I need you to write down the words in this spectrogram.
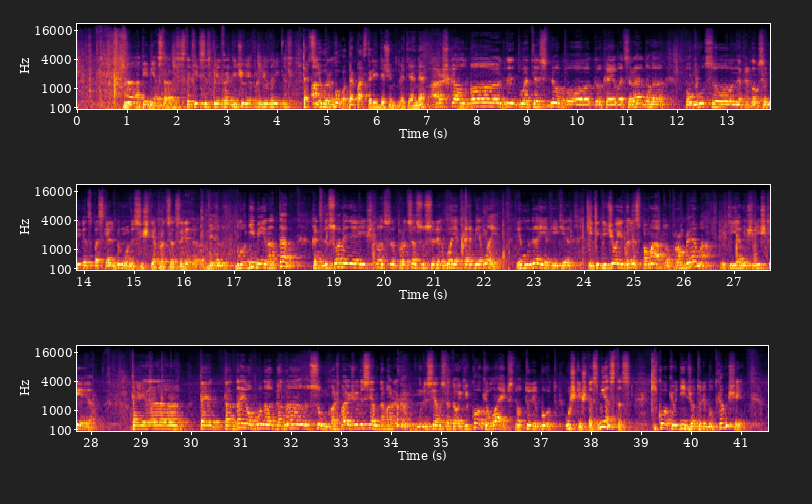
Apie miestą statysis plėtra didžiulė pradėjo darytis. Tas jau ir buvo per pastarąjį dešimtmetį, ne? Aš kalbu platesniu po to, kai atsirado po mūsų nepriklausomybės paskelbimo visi šitie procesai. Blogybė yra ta, kad visuomenė iš tos procesus sureaguoja per vėlai. Ilgai iki, iki didžioji dalis pamato problemą, iki jam išryškėja. Tai, e, tai tada jau būna gana sunku. Aš, pavyzdžiui, visiems dabar, visiems statau, iki kokio laipsnio turi būti užkištas miestas, iki kokio dydžio turi būti kamščiai,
